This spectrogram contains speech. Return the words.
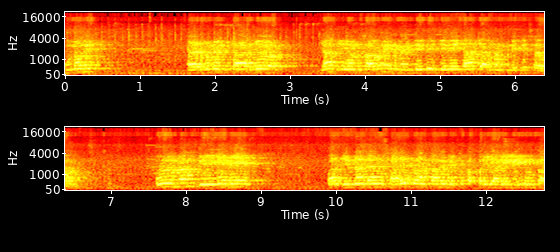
ਉਹਨਾਂ ਨੇ ਐਡਮਿਨ ਇੰਚਾਰਜ ਜਾਂ ਜੀਐਮ ਸਾਹਿਬ ਨੇ ਨੁਮਾਇੰਦੇ ਭੇਜੇ ਨੇ ਜਾਂ ਜਰਨਲ ਮੈਨੇਜਰ ਸਾਹਿਬਾਨ ਉਹ ਉਹਨਾਂ ਨੂੰ ਦੇ ਗਏ ਨੇ, ਪਰ ਜਿੰਨਾ ਟਾਈਮ ਸਾਰੇ ਪਲਾਂਟਾਂ ਦੇ ਵਿੱਚ ਪੱਤਰ ਜਾਰੀ ਨਹੀਂ ਹੁੰਦਾ,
